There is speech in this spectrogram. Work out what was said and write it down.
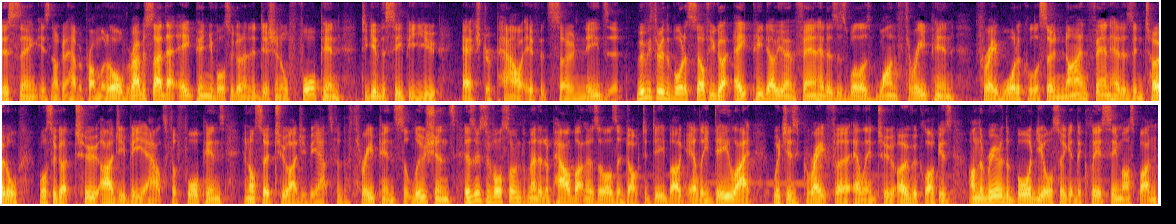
This thing is not going to have a problem at all. Right beside that 8 pin, you've also got an additional 4 pin to give the CPU extra power if it so needs it. Moving through the board itself, you've got 8 PWM fan headers as well as one 3 pin for a water cooler. So nine fan headers in total. We've also got two RGB outs for four pins and also two RGB outs for the three pin solutions. Asus have also implemented a power button as well as a Dr. Debug LED light, which is great for LN2 overclockers. On the rear of the board, you also get the clear CMOS button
